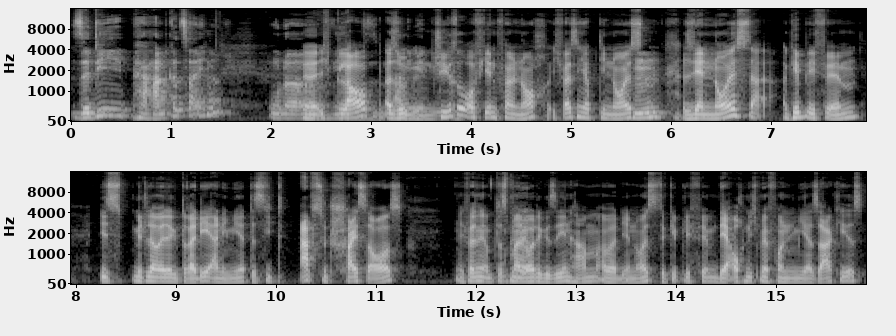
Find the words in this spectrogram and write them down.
Sind die per Hand gezeichnet? Oder äh, ich glaube, also Giro auf jeden Fall noch. Ich weiß nicht, ob die neuesten. Hm. Also der neueste Ghibli-Film ist mittlerweile 3D animiert. Das sieht absolut scheiße aus. Ich weiß nicht, ob das okay. mal Leute gesehen haben, aber der neueste Ghibli-Film, der auch nicht mehr von Miyazaki ist,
